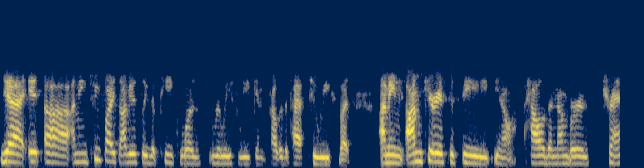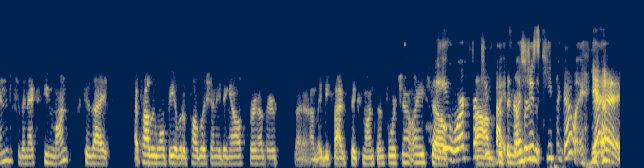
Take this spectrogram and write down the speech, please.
yeah, it, uh, I mean, two fights, obviously the peak was release week and probably the past two weeks, but I mean, I'm curious to see, you know, how the numbers trend for the next few months because I, I probably won't be able to publish anything else for another, I don't know, maybe five, six months, unfortunately. Hey, So, it worked for two um, but fights. the Let's just keep it going. Yeah.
